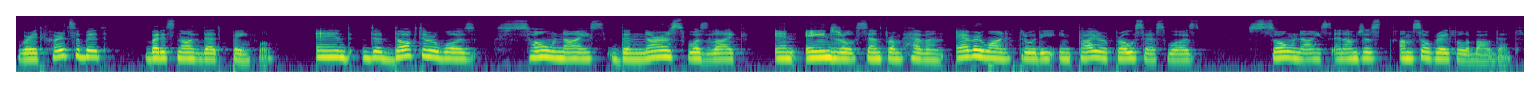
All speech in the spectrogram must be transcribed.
where it hurts a bit, but it's not that painful. And the doctor was so nice. The nurse was like an angel sent from heaven. Everyone through the entire process was so nice and i'm just i'm so grateful about that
